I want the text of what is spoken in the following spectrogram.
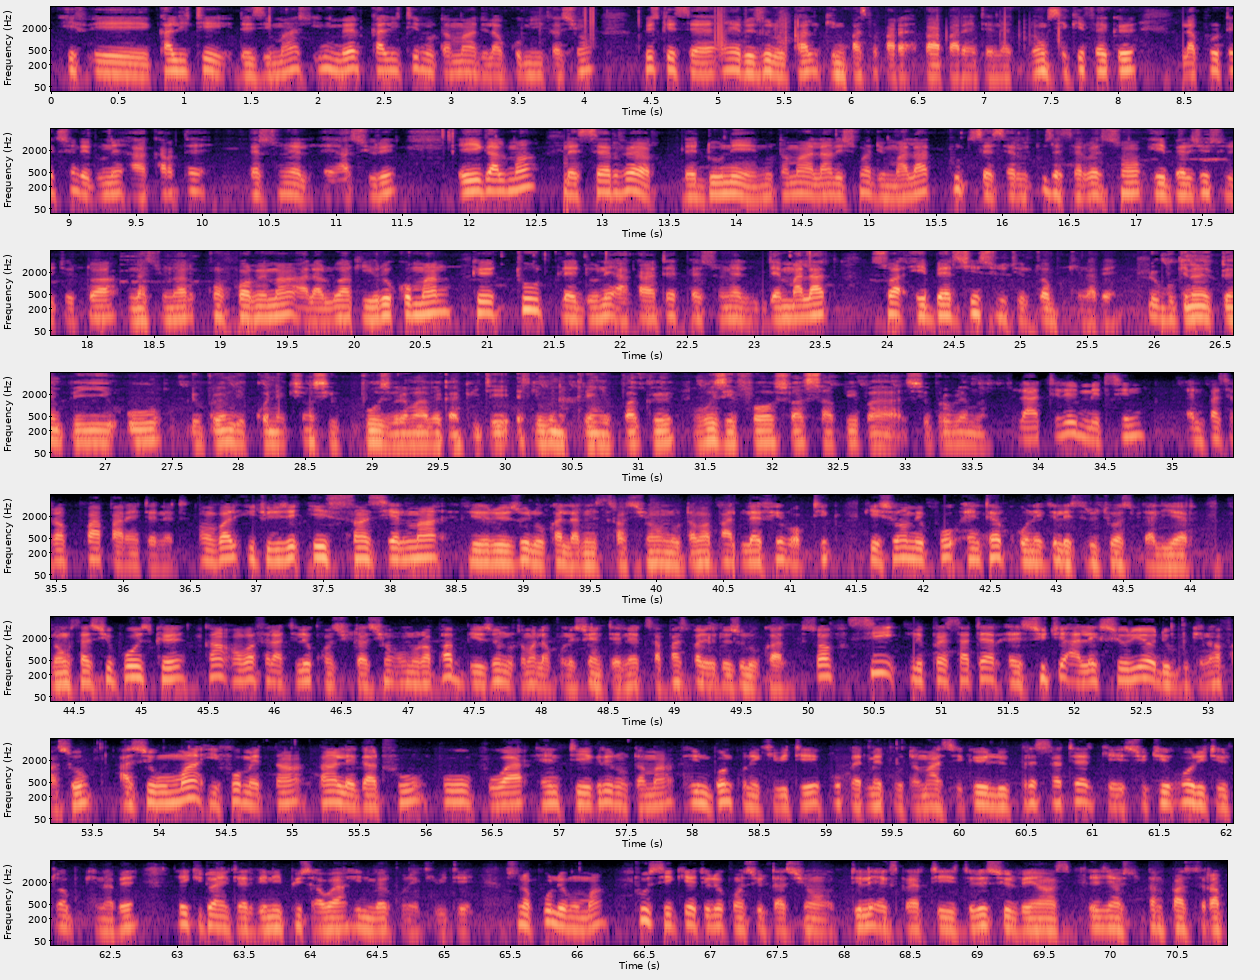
qualité des images, une meilleure qualité notamment de la communication, puisque c'est un réseau local qui ne passe pas par, par, Internet. Donc, ce qui fait que la protection des données à caractère personnel est assuré. Et également, les serveurs, les données, notamment l'enrichissement du malade, toutes ces serveurs, tous ces serveurs sont hébergés sur le territoire national conformément à la loi qui recommande que toutes les données à caractère personnel des malades soient hébergées sur le territoire burkinabé. Le Burkina est un pays où le problème de connexion se pose vraiment avec acuité. Est-ce que vous ne craignez pas que vos efforts soient sapés par ce problème-là? La télémédecine elle ne passera pas par Internet. On va utiliser essentiellement le réseau local d'administration, notamment par la fibre optique, qui seront mais pour interconnecter les structures hospitalières. Donc ça suppose que quand on va faire la téléconsultation, on n'aura pas besoin notamment de la connexion Internet, ça passe par le réseau local. Sauf si le prestataire est situé à l'extérieur du Burkina Faso, à ce moment, il faut maintenant prendre les garde-fous pour pouvoir intégrer notamment une bonne connectivité pour permettre notamment à ce que le prestataire qui est situé hors du territoire burkinabé et qui doit intervenir puisse avoir une meilleure connectivité. Sinon, pour le moment, tout ce qui est téléconsultation, téléexpertise, télésurveillance, ça ne passera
